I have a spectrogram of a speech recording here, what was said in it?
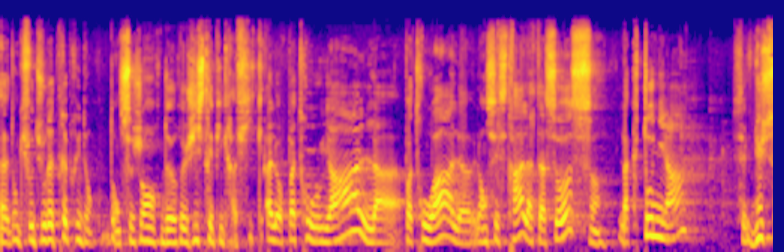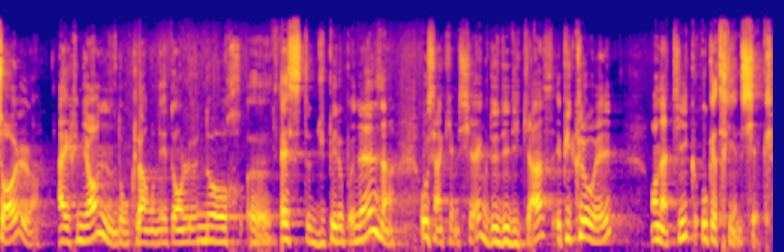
Euh, donc il faut toujours être très prudent dans ce genre de registre épigraphique. Alors Patroia, la Patroa, la Tassos, la Ctonia, celle du sol, Aermion, donc là on est dans le nord-est du Péloponnèse, au 5e siècle, de Dédicace, et puis Chloé, en Attique, au 4e siècle.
